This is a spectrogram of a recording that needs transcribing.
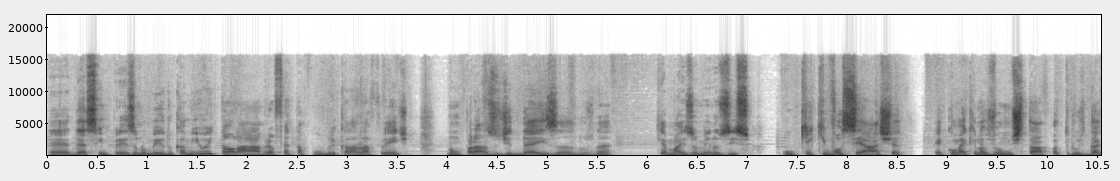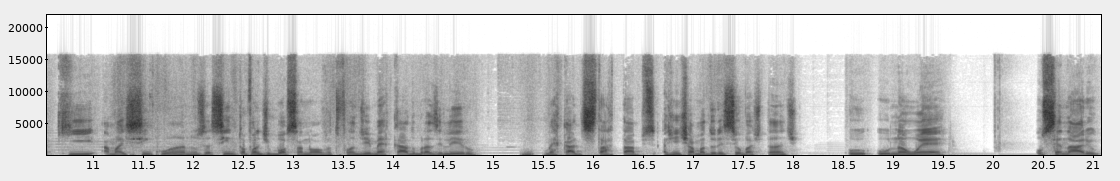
é, dessa empresa no meio do caminho, ou então ela abre a oferta pública lá na frente, num prazo de 10 anos, né? Que é mais ou menos isso. O que, que você acha é como é que nós vamos estar, Patrus, daqui a mais cinco anos? Assim, não estou falando de bossa nova, estou falando de mercado brasileiro, mercado de startups. A gente amadureceu bastante. O, o não é o cenário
